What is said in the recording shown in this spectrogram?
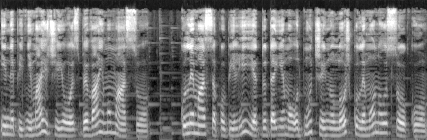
і, не піднімаючи його, збиваємо масу. Коли маса побіліє, додаємо одну чайну ложку лимонного соку,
